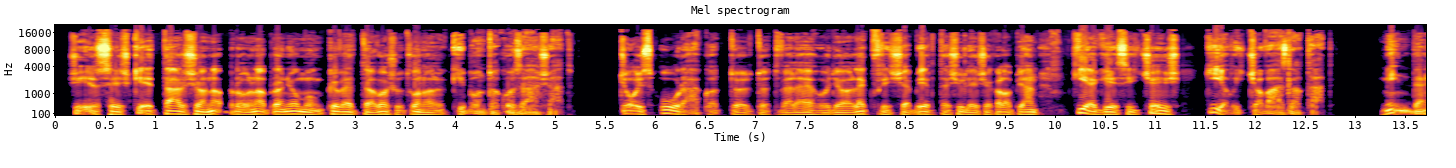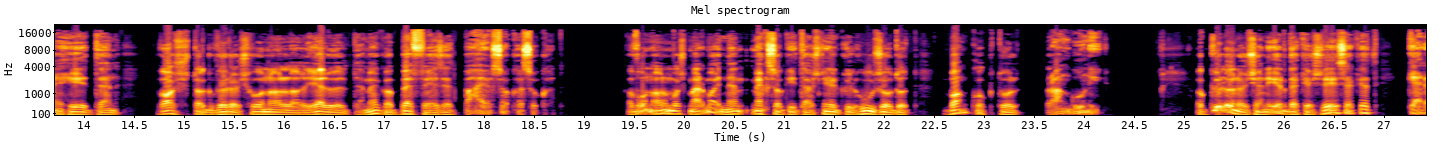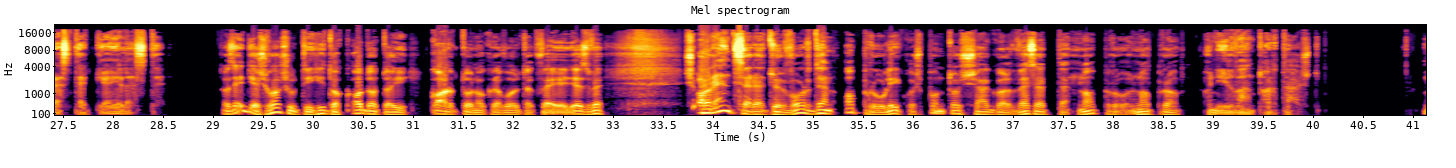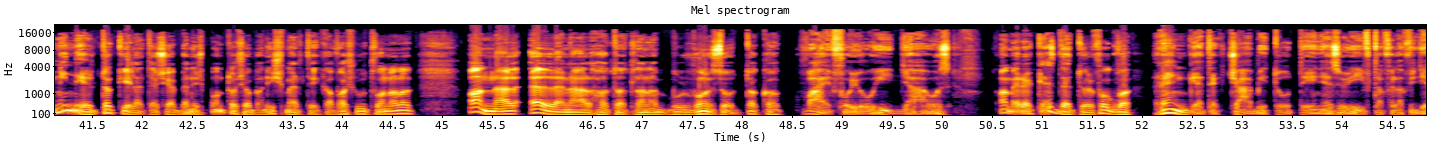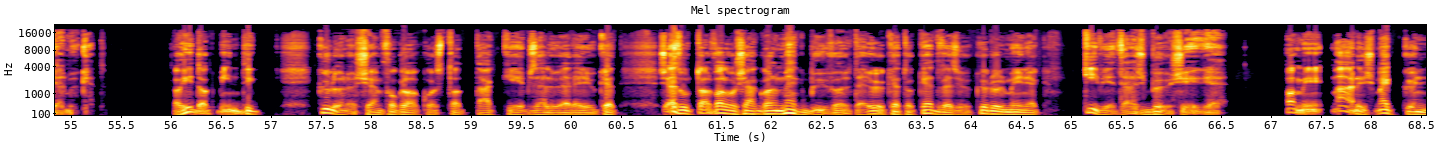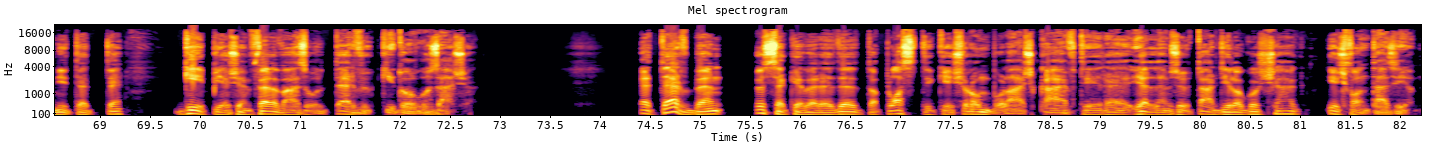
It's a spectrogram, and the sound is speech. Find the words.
Sírsz és két társa napról napra nyomon követte a vasútvonal kibontakozását. Joyce órákat töltött vele, hogy a legfrissebb értesülések alapján kiegészítse és kijavítsa vázlatát. Minden héten vastag vörös vonallal jelölte meg a befejezett pályaszakaszokat. A vonal most már majdnem megszakítás nélkül húzódott bankoktól Rangunig. A különösen érdekes részeket keresztekkel jelezte. Az egyes vasúti hidak adatai kartonokra voltak feljegyezve, és a rendszerető Warden aprólékos pontossággal vezette napról napra a nyilvántartást. Minél tökéletesebben és pontosabban ismerték a vasútvonalat, annál ellenállhatatlanabbul vonzódtak a Kváj folyó hídjához, amire kezdettől fogva rengeteg csábító tényező hívta fel a figyelmüket. A hidak mindig különösen foglalkoztatták képzelőerejüket, és ezúttal valósággal megbűvölte őket a kedvező körülmények kivételes bősége, ami már is megkönnyítette gépjesen felvázolt tervük kidolgozását. E tervben összekeveredett a plastik és rombolás Kft-re jellemző tárgyilagosság és fantázia.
